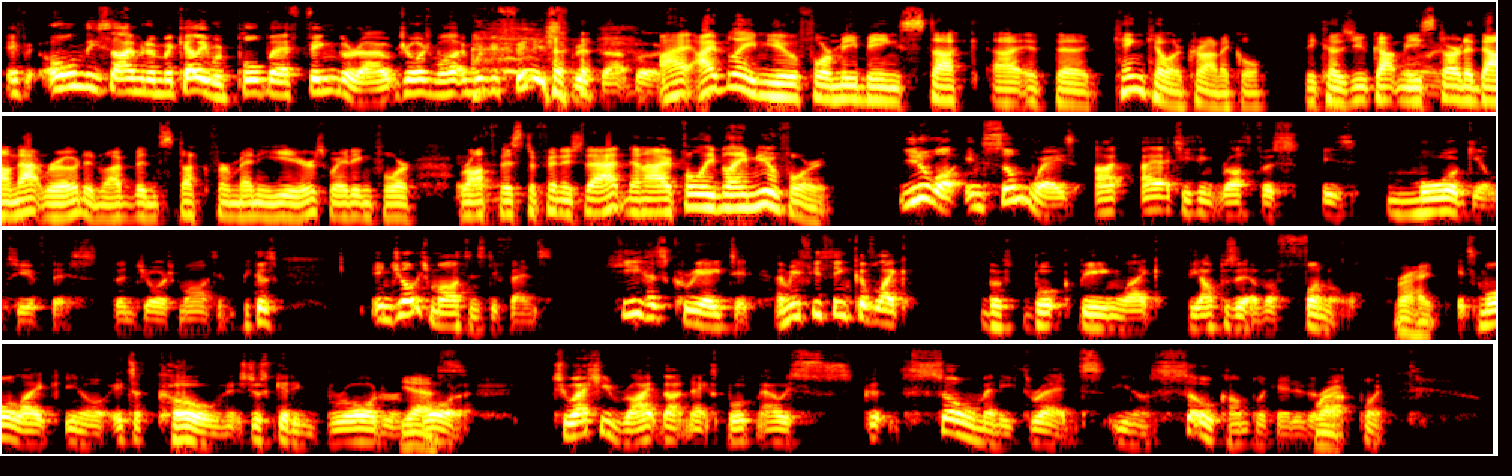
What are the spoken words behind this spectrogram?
if only Simon and Mackelly would pull their finger out, George Martin would be finished with that book. I, I blame you for me being stuck uh, at the Kingkiller Chronicle because you got me started down that road, and I've been stuck for many years waiting for yeah. Rothfuss to finish that, and I fully blame you for it. You know what? In some ways, I, I actually think Rothfuss is more guilty of this than George Martin. Because in George Martin's defense, he has created, I mean, if you think of like the book being like the opposite of a funnel, right? It's more like, you know, it's a cone. It's just getting broader and yes. broader. To actually write that next book now is so many threads, you know, so complicated at right. that point.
